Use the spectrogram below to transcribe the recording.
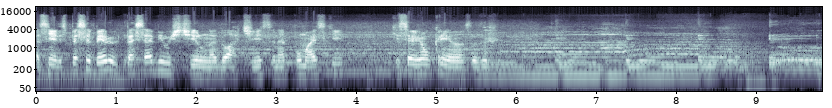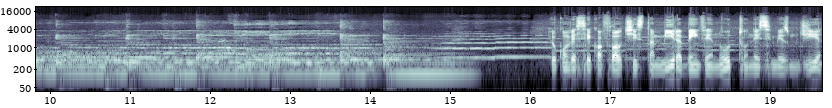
Assim, eles perceberam, percebem o estilo, né, do artista, né, por mais que que sejam crianças. Né? Eu conversei com a flautista Mira Benvenuto nesse mesmo dia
